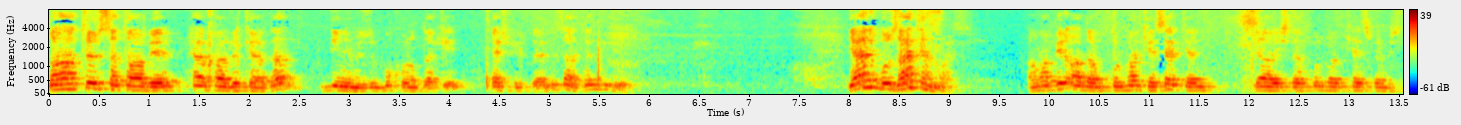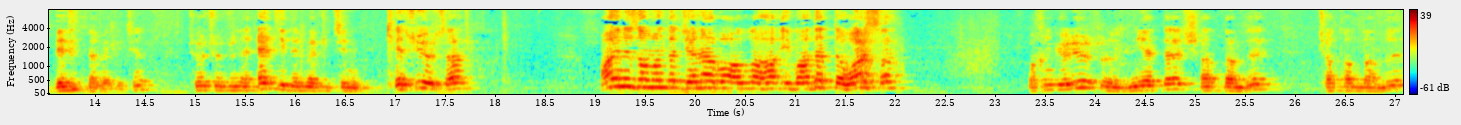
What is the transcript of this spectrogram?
dağıtırsa tabi her halükarda dinimizin bu konudaki teşviklerini zaten biliyoruz. Yani bu zaten var. Ama bir adam kurban keserken ya işte kurban kesmemiş dedirtmemek için çocuğuna et yedirmek için kesiyorsa aynı zamanda Cenab-ı Allah'a ibadet de varsa bakın görüyorsunuz niyetler şartlandı, çatallandı,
